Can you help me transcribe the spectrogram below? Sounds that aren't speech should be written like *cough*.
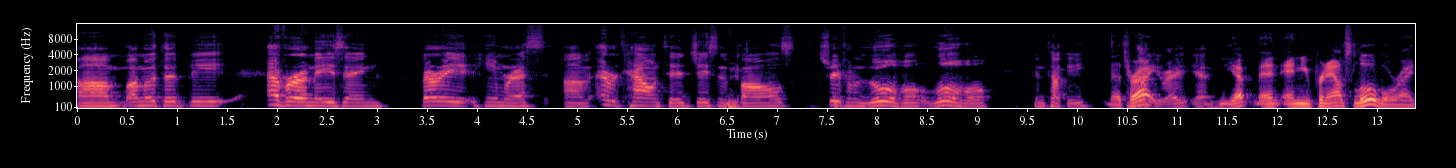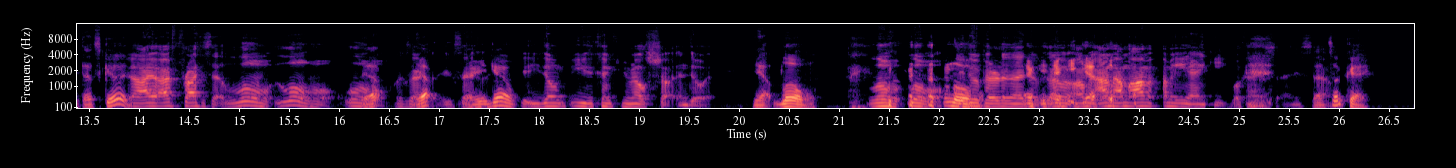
um, I'm with the, the ever amazing, very humorous, um, ever talented Jason Falls, straight from Louisville, Louisville, Kentucky. That's Kentucky, right. right? Yeah. Yep. And and you pronounced Louisville right. That's good. I, I've practiced that. Louisville, Louisville, Louisville. Exactly. Yep. Exactly. There you go. You don't you can keep your mouth shut and do it. Yep. Louisville. Louisville, Louisville. *laughs* You do it better than I do. *laughs* I'm, I'm. I'm, I'm, I'm, I'm a Yankee. What can I say? So, That's okay.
